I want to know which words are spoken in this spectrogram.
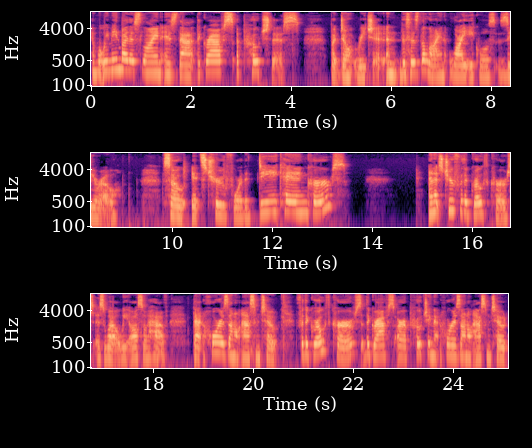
And what we mean by this line is that the graphs approach this, but don't reach it. And this is the line y equals zero. So it's true for the decaying curves, and it's true for the growth curves as well. We also have that horizontal asymptote. For the growth curves, the graphs are approaching that horizontal asymptote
